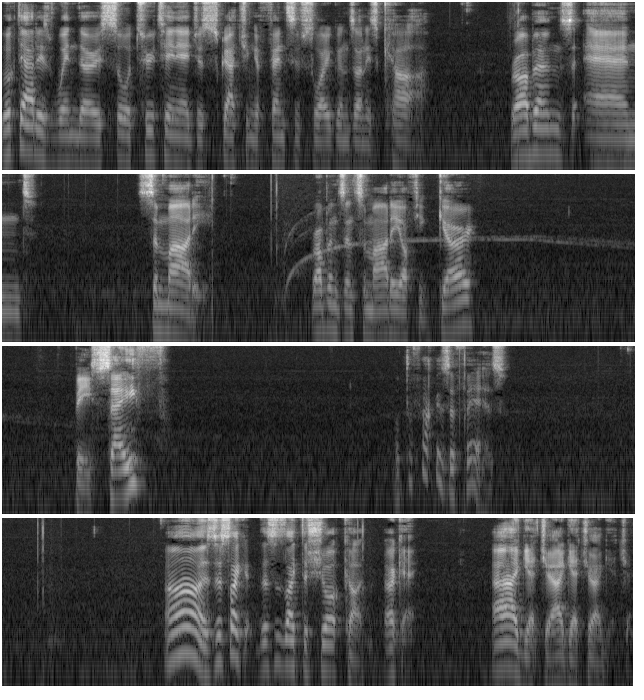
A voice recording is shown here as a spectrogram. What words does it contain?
looked out his window, saw two teenagers scratching offensive slogans on his car. Robbins and Samadhi. Robbins and Samadhi, off you go. Be safe. What the fuck is affairs? Oh, is this like this is like the shortcut? Okay, I get you. I get you. I get you.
